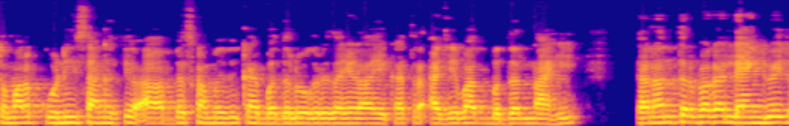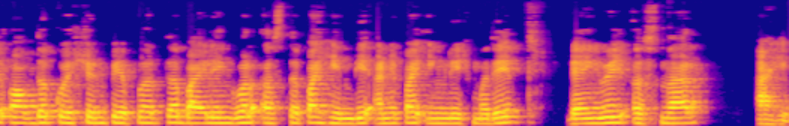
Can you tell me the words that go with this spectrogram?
तुम्हाला कोणी सांगत की अभ्यासक्रमामध्ये काय बदल वगैरे झालेला आहे का? तर अजिबात बदल नाही. त्यानंतर बघा language of the question paper तर बायलिंग्वल असतं पाय हिंदी आणि पाय इंग्लिशमध्ये लँग्वेज असणार आहे.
